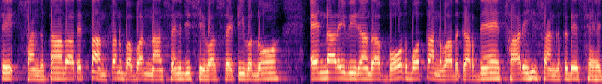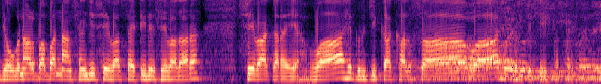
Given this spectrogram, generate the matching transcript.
ਤੇ ਸੰਗਤਾਂ ਦਾ ਤੇ ਧੰਨ ਧੰਨ ਬਾਬਾ ਨਾਨਕ ਸਿੰਘ ਜੀ ਸੇਵਾ ਸੁਸਾਇਟੀ ਵੱਲੋਂ ਐਨ ਆਰ ਆਈ ਵੀਰਾਂ ਦਾ ਬਹੁਤ ਬਹੁਤ ਧੰਨਵਾਦ ਕਰਦੇ ਹਾਂ। ਸਾਰੇ ਹੀ ਸੰਗਤ ਦੇ ਸਹਿਯੋਗ ਨਾਲ ਬਾਬਾ ਨਾਨਕ ਸਿੰਘ ਜੀ ਸੇਵਾ ਸੁਸਾਇਟੀ ਦੇ ਸੇਵਾਦਾਰ ਸੇਵਾ ਕਰ ਰਹੇ ਆ। ਵਾਹਿਗੁਰੂ ਜੀ ਕਾ ਖਾਲਸਾ ਵਾਹਿਗੁਰੂ ਜੀ ਕੀ ਫਤਿਹ।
